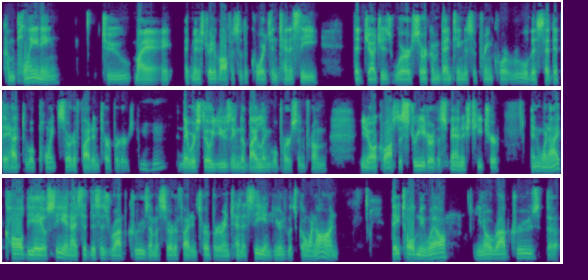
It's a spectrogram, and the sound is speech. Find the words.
complaining to my administrative office of the courts in Tennessee that judges were circumventing the Supreme Court rule that said that they had to appoint certified interpreters. Mm-hmm. And they were still using the bilingual person from, you know, across the street or the Spanish teacher. And when I called the AOC and I said, This is Rob Cruz, I'm a certified interpreter in Tennessee, and here's what's going on, they told me, well, you know, Rob Cruz, the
